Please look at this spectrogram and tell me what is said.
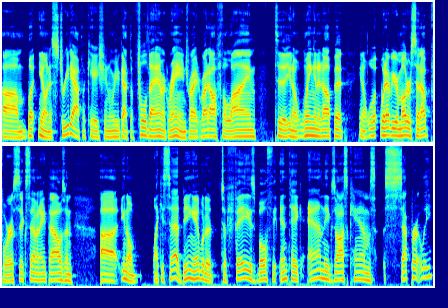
Um, but you know in a street application where you've got the full dynamic range right right off the line to you know winging it up at you know wh- whatever your motor set up for six seven eight thousand uh, you know like you said, being able to to phase both the intake and the exhaust cams separately,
